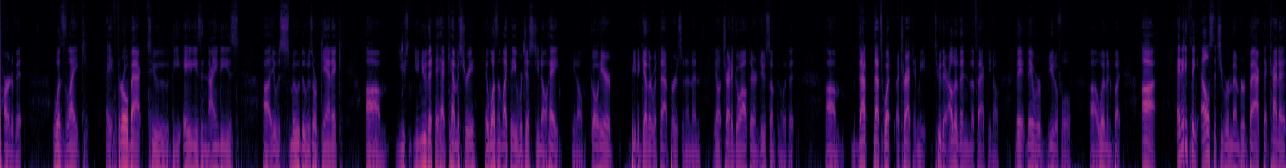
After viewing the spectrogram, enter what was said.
part of it was like a throwback to the 80s and 90s. Uh, it was smooth. It was organic. Um, you you knew that they had chemistry. It wasn't like they were just you know, hey, you know, go here, be together with that person, and then you know try to go out there and do something with it. Um, that that's what attracted me to there. Other than the fact you know they they were beautiful uh, women, but uh, anything else that you remember back that kind of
